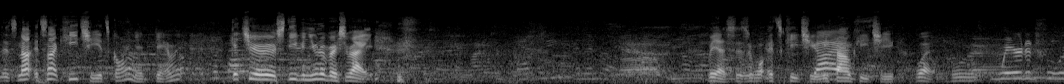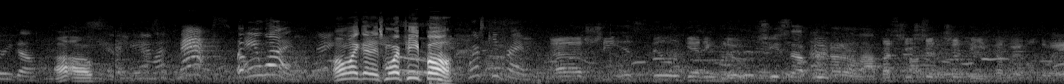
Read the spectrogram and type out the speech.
it's not it's not Keychi, it's Garnet, damn it. Get your Steven Universe right. but yes, it's, it's Keychi. We found Keychi. What? Who- Where did Phoolery go? Uh-oh. Max, A1. Oh my goodness, more people! Where's Keyframe? Uh, she is still getting blue, She's uh, putting on her lap. But she should should be somewhere on the way.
